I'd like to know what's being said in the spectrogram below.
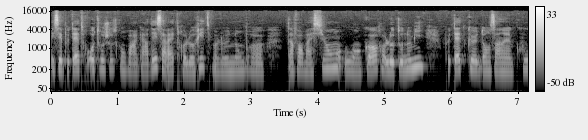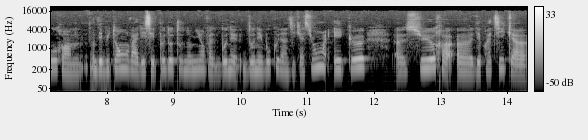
et c'est peut-être autre chose qu'on va regarder, ça va être le rythme, le nombre d'informations ou encore l'autonomie. Peut-être que dans un cours euh, débutant, on va laisser peu d'autonomie, on va donner beaucoup d'indications, et que euh, sur euh, des pratiques euh,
